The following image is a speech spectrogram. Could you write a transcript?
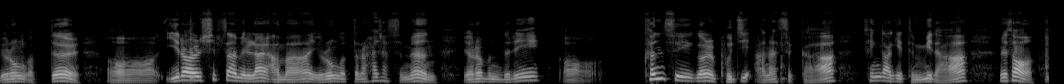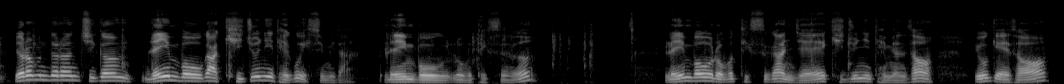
요런 것들 어 1월 13일 날 아마 요런 것들을 하셨으면 여러분들이 어 큰 수익을 보지 않았을까 생각이 듭니다. 그래서 여러분들은 지금 레인보우가 기준이 되고 있습니다. 레인보우 로보틱스. 레인보우 로보틱스가 이제 기준이 되면서 여기에서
